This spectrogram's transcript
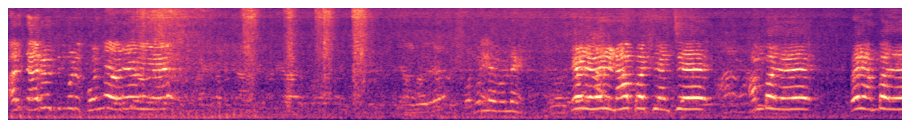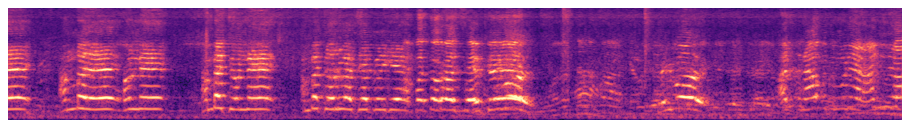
அடுத்து அறுபத்தி மூணு பொண்ணு வரையவங்க ஒண்ணு, ஒண்ணு. ஏழு வேறு நாற்பத்தி அஞ்சு ஐம்பது வேறு ஐம்பது ஐம்பது ஒன்று ஐம்பத்தி ஒன்று ஐம்பத்தொரு ரூபா சேர்ப்பீங்க ஐம்பத்தோரு ரூபா சேர்த்து அடுத்து நாற்பத்தி மூணு அஞ்சா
